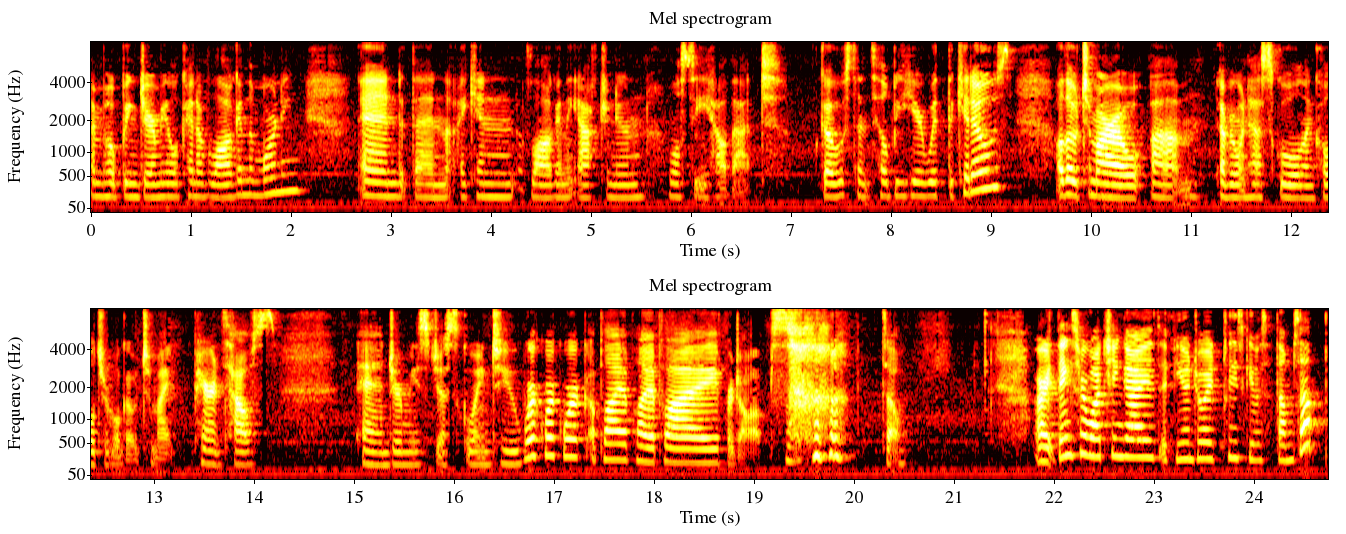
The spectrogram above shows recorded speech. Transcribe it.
I'm hoping Jeremy will kind of vlog in the morning and then I can vlog in the afternoon. We'll see how that goes since he'll be here with the kiddos. Although tomorrow um, everyone has school and Colter will go to my parents' house and Jeremy's just going to work, work, work, apply, apply, apply for jobs. so, alright, thanks for watching guys. If you enjoyed, please give us a thumbs up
